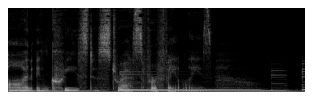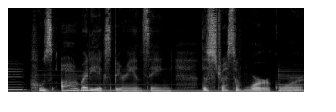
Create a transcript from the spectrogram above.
on increased stress for families who's already experiencing the stress of work or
